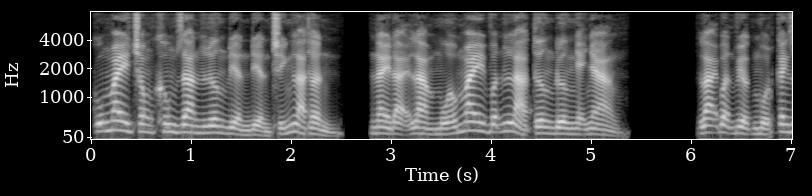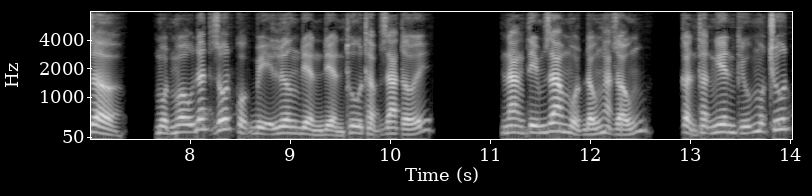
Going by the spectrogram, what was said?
cũng may trong không gian lương điền điển chính là thần, này đại làm múa may vẫn là tương đương nhẹ nhàng. Lại bận việc một canh giờ, một mẫu đất rốt cuộc bị lương điền điển thu thập ra tới. Nàng tìm ra một đống hạt giống, cẩn thận nghiên cứu một chút,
